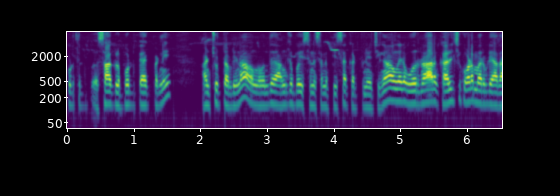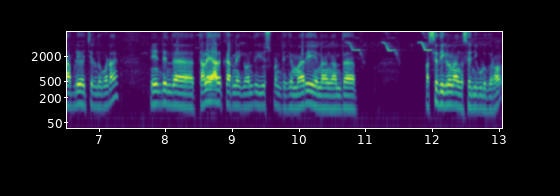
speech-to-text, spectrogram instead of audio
கொடுத்துட்டு சாக்கில் போட்டு பேக் பண்ணி அனுப்பிச்சுட்டு அப்படின்னா அவங்க வந்து அங்கே போய் சின்ன சின்ன பீஸாக கட் பண்ணி வச்சுங்க அவங்க என்ன ஒரு நேரம் கழித்து கூட மறுபடியும் அதை அப்படியே வச்சுருந்து கூட நீண்டு இந்த தலையாத கரணைக்கு வந்து யூஸ் பண்ணுற மாதிரி நாங்கள் அந்த வசதிகள் நாங்கள் செஞ்சு கொடுக்குறோம்.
